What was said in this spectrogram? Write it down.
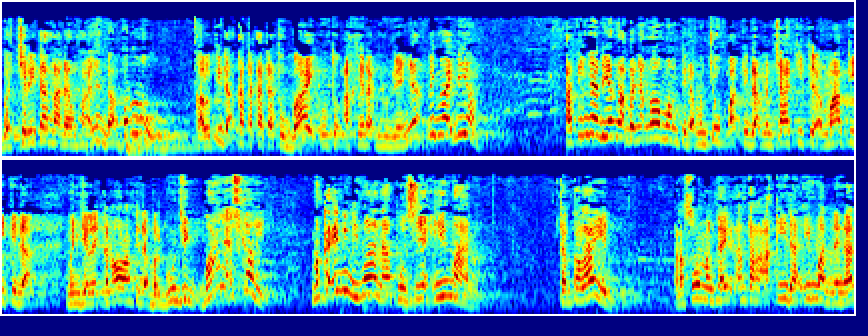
Bercerita nggak ada manfaatnya nggak perlu. Kalau tidak kata-kata itu baik untuk akhirat dunianya, lebih baik diam. Artinya dia nggak banyak ngomong, tidak mencupat, tidak mencaci, tidak maki, tidak menjelekkan orang, tidak bergunjing, banyak sekali. Maka ini di mana fungsinya iman? Contoh lain, Rasul mengkaitkan antara akidah iman dengan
